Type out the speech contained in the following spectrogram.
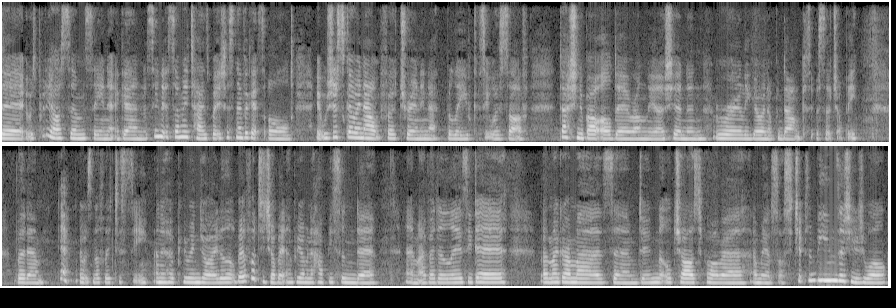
It. It was pretty awesome seeing it again. I've seen it so many times, but it just never gets old. It was just going out for training, I believe, because it was sort of dashing about all day around the ocean and really going up and down because it was so choppy. But um, yeah, it was lovely to see, and I hope you enjoyed a little bit of footage of it. I hope you're having a happy Sunday. Um, I've had a lazy day at my grandma's, um, doing little chores for her, and we had sausage, chips and beans as usual,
